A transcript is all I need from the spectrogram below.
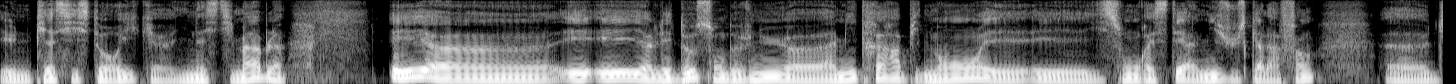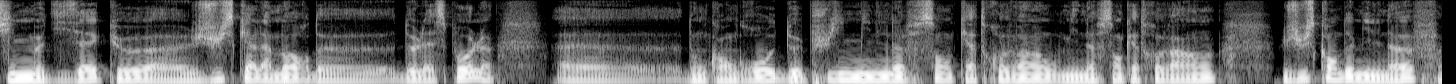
est une pièce historique inestimable. Et, euh, et, les deux sont devenus euh, amis très rapidement et, ils sont restés amis jusqu'à la fin. Euh, Jim me disait que jusqu'à la mort de, de Les Paul, donc en gros depuis 1980 ou 1981 jusqu'en 2009,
